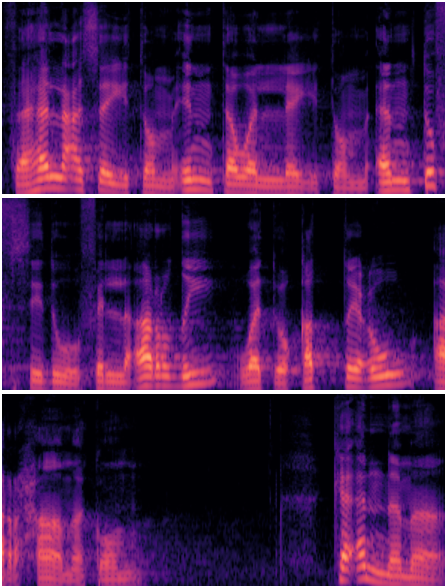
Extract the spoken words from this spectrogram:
فهل عسيتم إن توليتم أن تفسدوا في الأرض وتقطعوا أرحامكم؟ كأنما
